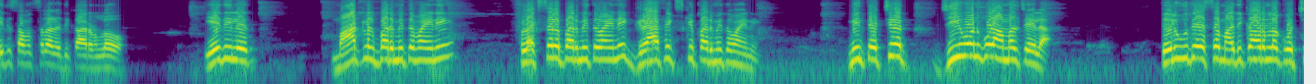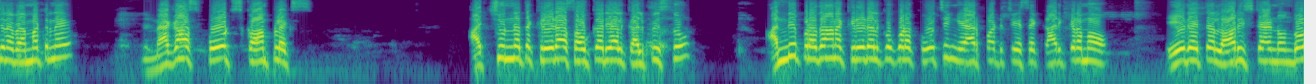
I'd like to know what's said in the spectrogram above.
ఐదు సంవత్సరాల అధికారంలో ఏదీ లేదు. మాటలకు పరిమితమైన ఫ్లెక్స్ల పరిమితమైన గ్రాఫిక్స్కి పరిమితమైన మేము తెచ్చిన జీవోని కూడా అమలు చేయలే. తెలుగుదేశం అధికారంలోకి వచ్చిన వెమ్మటనే మెగా స్పోర్ట్స్ కాంప్లెక్స్ అత్యున్నత క్రీడా సౌకర్యాలు కల్పిస్తూ అన్ని ప్రధాన క్రీడలకు కూడా కోచింగ్ ఏర్పాటు చేసే కార్యక్రమం ఏదైతే లారీ స్టాండ్ ఉందో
